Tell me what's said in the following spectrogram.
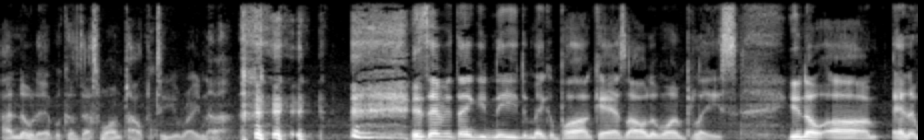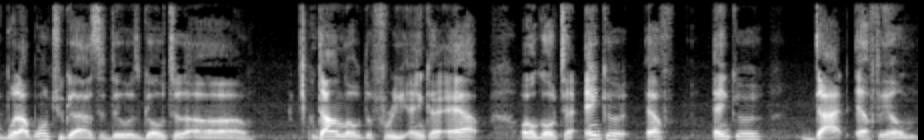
I know that because that's why I'm talking to you right now. it's everything you need to make a podcast all in one place. You know, um, and what I want you guys to do is go to uh, download the free Anchor app or go to Anchor F anchor.fm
